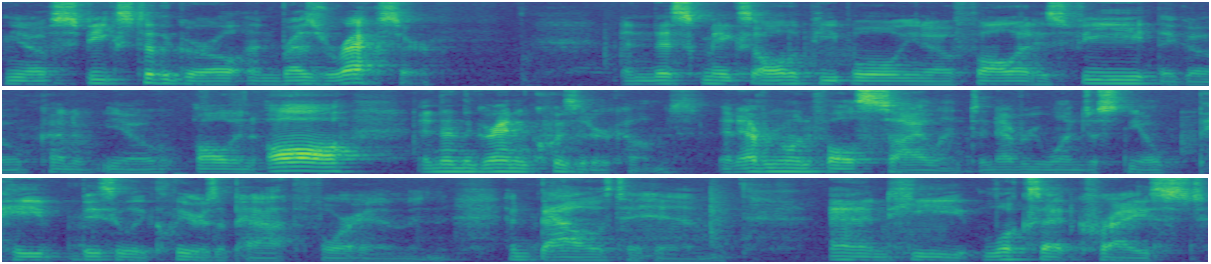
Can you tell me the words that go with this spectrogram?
you know, speaks to the girl and resurrects her. And this makes all the people, you know, fall at his feet. They go kind of, you know, all in awe. And then the Grand Inquisitor comes, and everyone falls silent, and everyone just, you know, basically clears a path for him and, and bows to him. And he looks at Christ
